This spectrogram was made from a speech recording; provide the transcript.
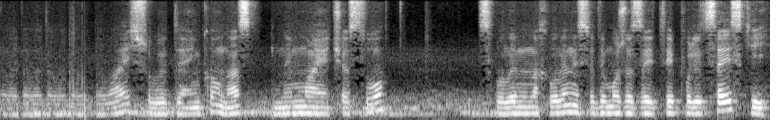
Давай, давай, давай, давай, давай. Швиденько. У нас немає часу. З хвилини на хвилину сюди може зайти поліцейський.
